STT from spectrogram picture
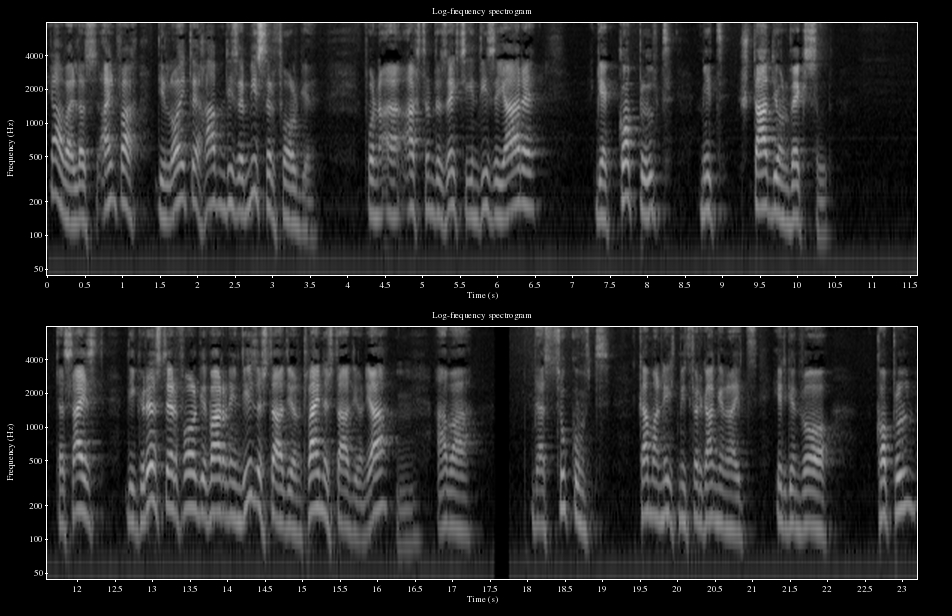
Ja, weil das einfach, die Leute haben diese Misserfolge von 1860 äh, in diese Jahre gekoppelt mit Stadionwechsel. Das heißt, die größten Erfolge waren in diesem Stadion, kleines Stadion, ja, mhm. aber das Zukunft kann man nicht mit Vergangenheit irgendwo koppeln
